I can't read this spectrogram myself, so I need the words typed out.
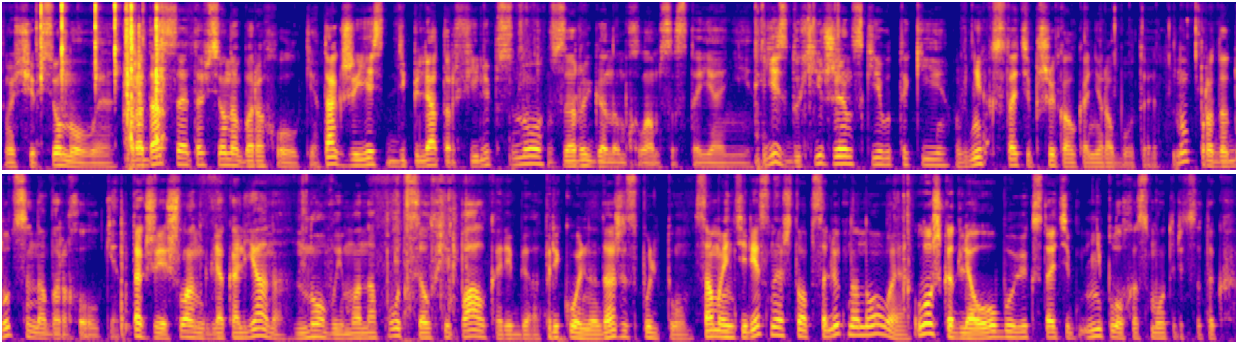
вообще все новое. Продастся это все на барахолке. Также есть депилятор Philips, но в зарыганном хлам состоянии. Есть духи женские вот такие. В них, кстати, пшикалка не работает. Ну, продадутся на барахолке. Также есть шланг для кальяна, новый монопод, селфи-палка, ребят. Прикольно, даже с пультом. Самое интересное, что абсолютно новая. Ложка для обуви, кстати, неплохо смотрится, так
